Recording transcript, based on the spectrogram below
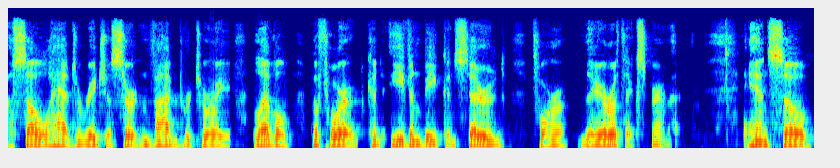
a soul had to reach a certain vibratory level before it could even be considered for the Earth experiment. And so,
